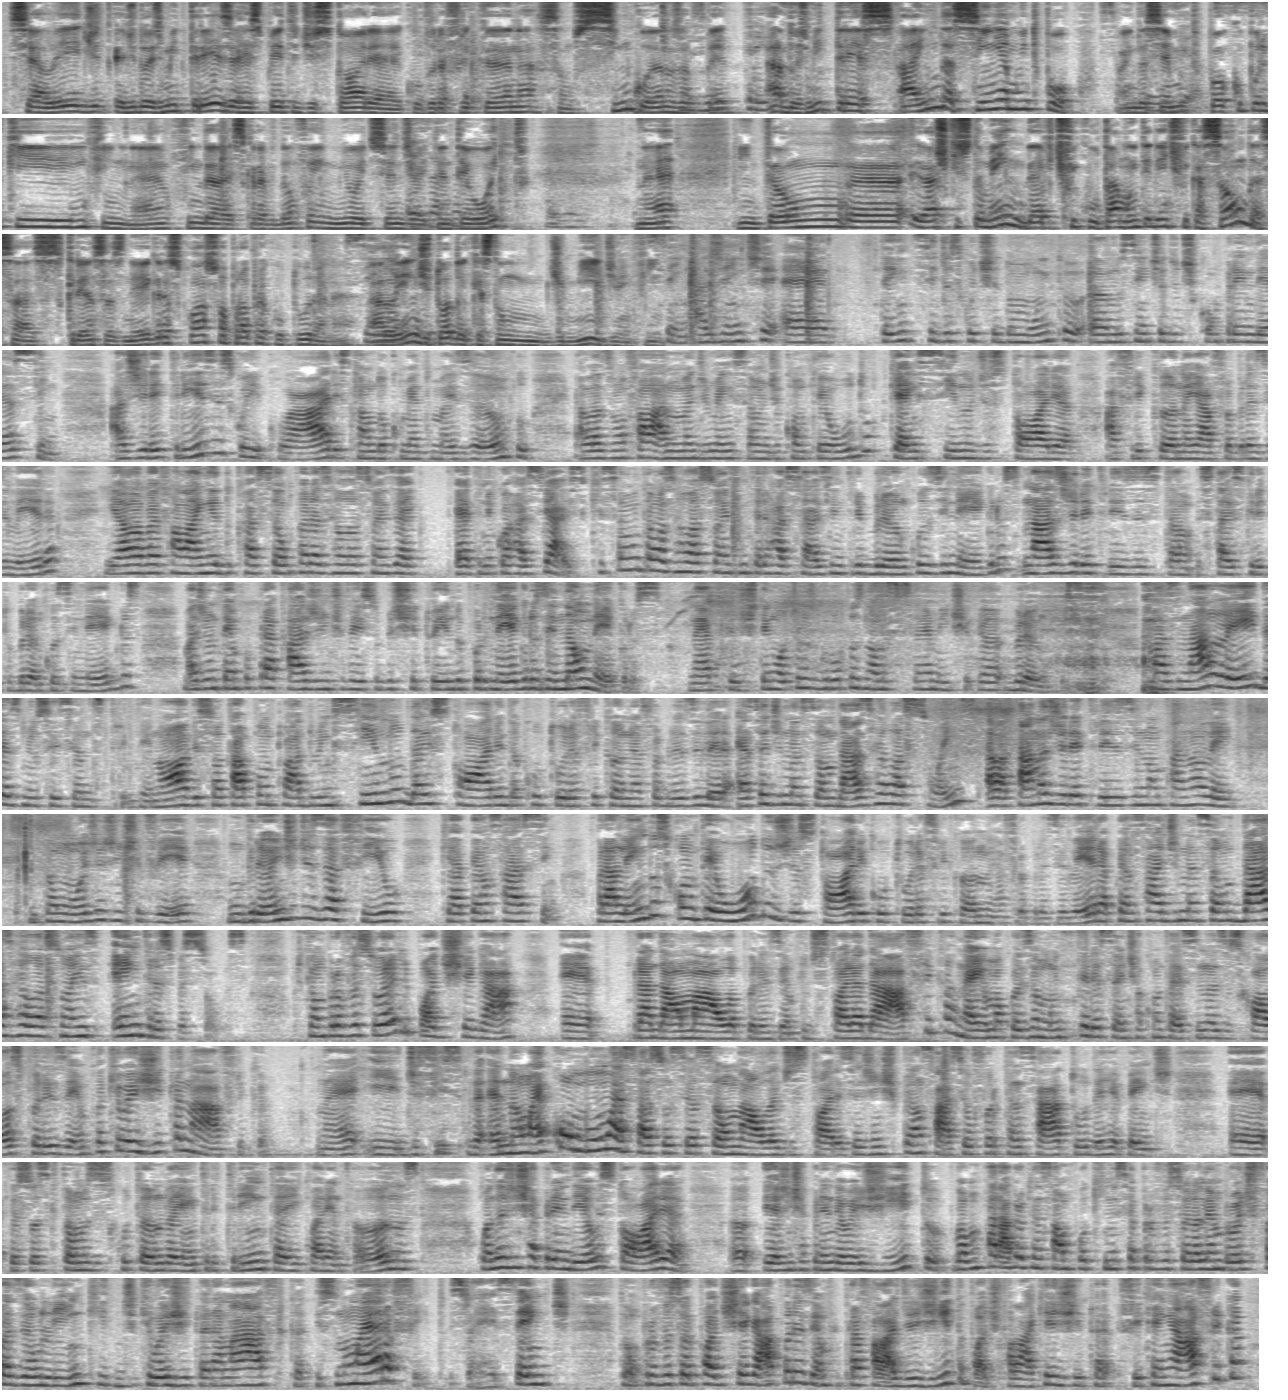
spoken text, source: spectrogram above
Se a lei é de, é de 2013 a respeito de história e cultura africana, são cinco anos 2003. apenas. Ah, 2003. Ainda assim é muito pouco. São Ainda assim é 15 muito anos. pouco porque, enfim, né, o fim da escravidão foi em 1888, Exatamente. né? Então, eh, eu acho que isso também deve dificultar muito a identificação dessas crianças negras com a sua própria cultura, né? Sim. Além de toda a questão de mídia, enfim. Sim, a gente é, tem se discutido muito ah, no sentido de compreender assim. As diretrizes curriculares, que é um documento mais amplo, elas vão falar numa dimensão de conteúdo, que é ensino de história africana e afro-brasileira, e ela vai falar em educação para as relações é- étnico-raciais, que são então as relações interraciais entre brancos e negros. Nas diretrizes está, está escrito brancos e negros, mas de um tempo para cá a gente vem substituindo por negros e não negros, né? Porque a gente tem outros grupos não necessariamente eh, brancos. Mas na lei 10.639 só está pontuado o ensino da história e da cultura africana e afro-brasileira. Essa dimensão das relações, ela está nas diretrizes e não está na lei. Então hoje a gente vê um grande desafio que é pensar assim, para além dos conteúdos de história e cultura africana e afro-brasileira, pensar a dimensão das relações entre as pessoas. Porque um professor ele pode chegar é, para dar uma aula, por exemplo, de história da África, né? E uma coisa muito interessante acontece nas escolas, por exemplo, é que o Egito é na África. Né? E difícil, é, não é comum essa associação na aula de história. Se a gente pensar, se eu for pensar tu, de repente, é, pessoas que estão nos escutando aí entre 30 e 40 anos, quando a gente aprendeu história uh, e a gente aprendeu Egito, vamos parar para pensar um pouquinho se a professora lembrou de fazer o link de que o Egito era na África. Isso não era feito, isso é recente. Então o professor pode chegar, por exemplo, para falar de Egito, pode falar que Egito é, fica em África.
